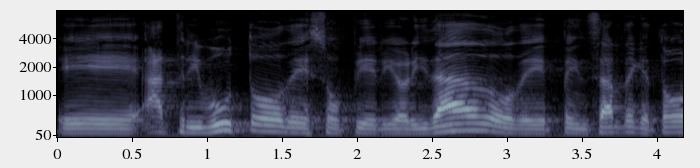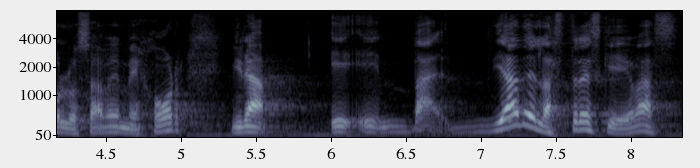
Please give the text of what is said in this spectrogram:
eh, atributo de superioridad o de pensar que todo lo sabe mejor. Mira, eh, ya de las tres que llevas,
